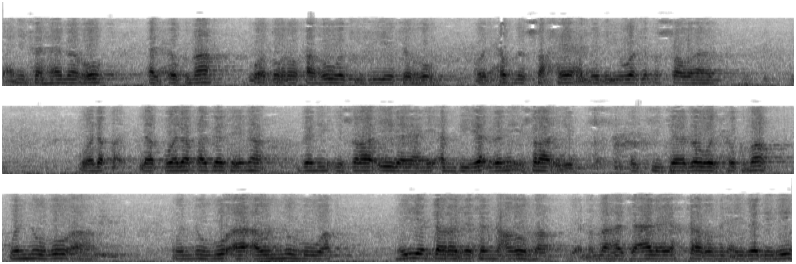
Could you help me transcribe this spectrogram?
يعني فهمه الحكم وطرقه وكيفيته والحكم الصحيح الذي يوافق الصواب. ولقد أتينا بني إسرائيل يعني أنبياء بني إسرائيل الكتاب والحكمة والنبوءة. والنبوءة أو النبوة هي الدرجة المعروفة لأن الله تعالى يختار من عباده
